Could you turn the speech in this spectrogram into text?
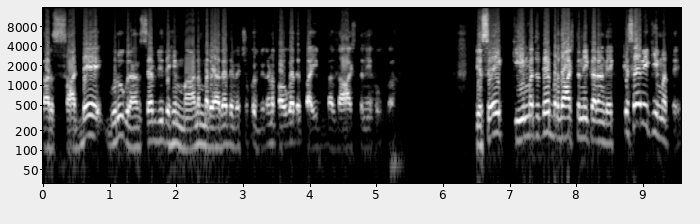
ਪਰ ਸਾਡੇ ਗੁਰੂ ਗ੍ਰੰਥ ਸਾਹਿਬ ਜੀ ਦੇ ਹੀ ਮਾਨ ਮਰਿਆਦਾ ਦੇ ਵਿੱਚ ਕੋਈ ਵਿਗਣ ਪਾਊਗਾ ਤੇ ਭਾਈ ਬਰਦਾਸ਼ਤ ਨਹੀਂ ਹੋਊਗਾ। ਕਿਸੇ ਕੀਮਤ ਤੇ ਬਰਦਾਸ਼ਤ ਨਹੀਂ ਕਰਾਂਗੇ, ਕਿਸੇ ਵੀ ਕੀਮਤ ਤੇ।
